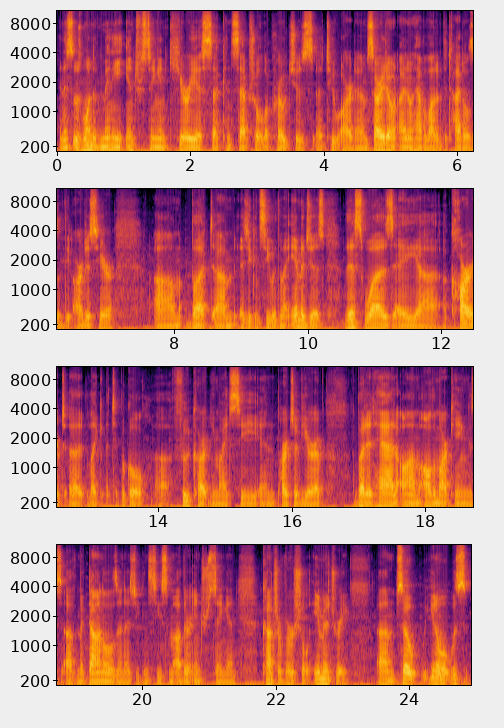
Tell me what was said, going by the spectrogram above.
And this was one of many interesting and curious uh, conceptual approaches uh, to art. And I'm sorry I don't, I don't have a lot of the titles of the artists here. Um, but um, as you can see with my images, this was a, uh, a cart, uh, like a typical uh, food cart you might see in parts of Europe, but it had um, all the markings of McDonald's and as you can see some other interesting and controversial imagery. Um, so you know what was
